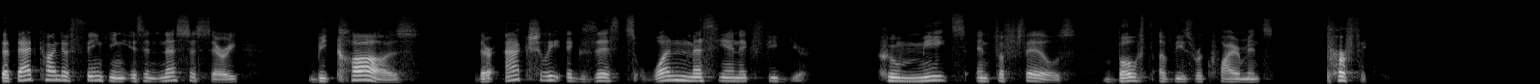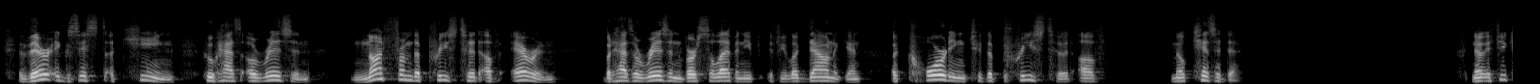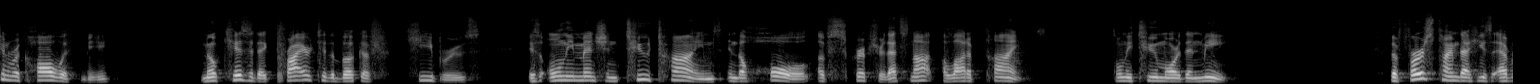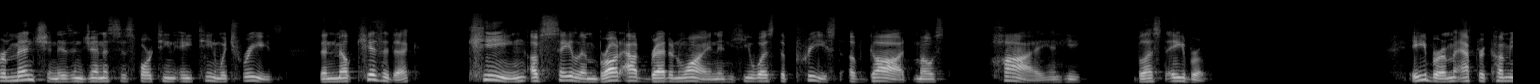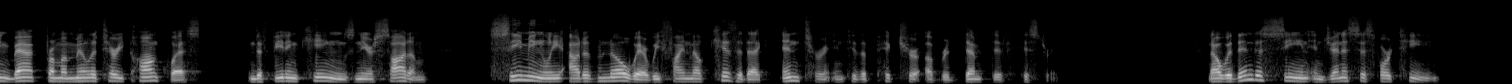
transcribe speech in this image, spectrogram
That that kind of thinking isn't necessary because there actually exists one messianic figure who meets and fulfills both of these requirements perfectly. There exists a king who has arisen not from the priesthood of Aaron, but has arisen, verse 11, if, if you look down again, according to the priesthood of Melchizedek. Now, if you can recall with me, Melchizedek, prior to the book of Hebrews, is only mentioned two times in the whole of Scripture. That's not a lot of times. It's only two more than me. The first time that he's ever mentioned is in Genesis 14 18, which reads, Then Melchizedek, king of Salem, brought out bread and wine, and he was the priest of God Most High, and he blessed Abram. Abram, after coming back from a military conquest and defeating kings near Sodom, seemingly out of nowhere, we find Melchizedek enter into the picture of redemptive history. Now, within this scene in Genesis 14,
